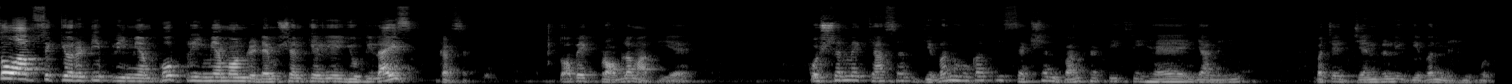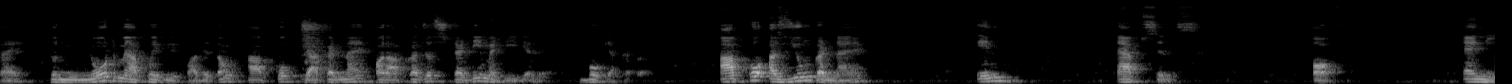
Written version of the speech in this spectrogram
तो आप सिक्योरिटी प्रीमियम को प्रीमियम ऑन रिडेम्पशन के लिए यूटिलाइज कर सकते हो। तो अब एक प्रॉब्लम आती है। क्वेश्चन में क्या सर गिवन होगा कि सेक्शन 133 है या नहीं? बच्चे जनरली गिवन नहीं होता है। तो नोट में आपको एक लिखवा देता हूँ, आपको क्या करना है और आपका जो स्टडी मटेरियल है, वो क्या कर रहा है? आपको अज्यूम करना है in absence of any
